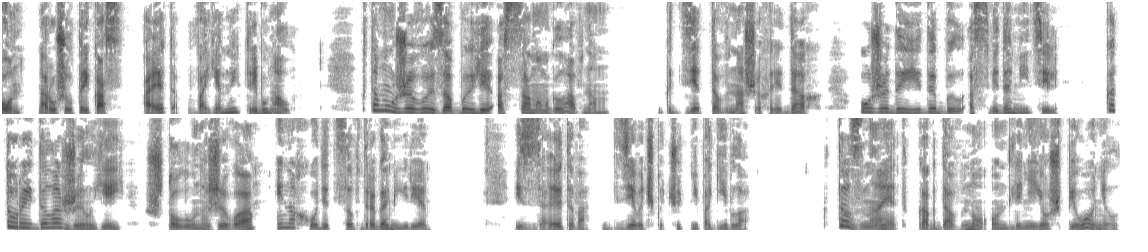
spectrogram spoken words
Он нарушил приказ, а это военный трибунал. К тому же вы забыли о самом главном. Где-то в наших рядах у Жидеиды был осведомитель, который доложил ей, что Луна жива и находится в Драгомире. Из-за этого девочка чуть не погибла. Кто знает, как давно он для нее шпионил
